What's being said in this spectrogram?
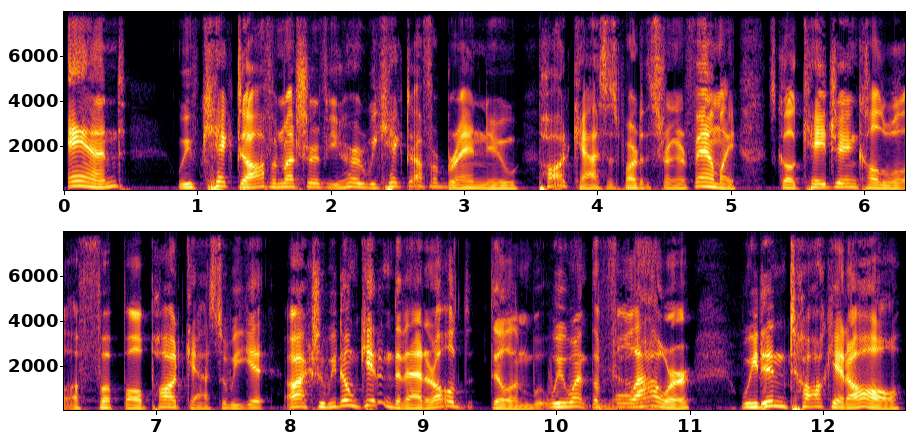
and we've kicked off. I'm not sure if you heard, we kicked off a brand new podcast as part of the Stringer family. It's called KJ and Caldwell, a football podcast. So we get, oh, actually, we don't get into that at all, Dylan. We went the full hour. We didn't talk at all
